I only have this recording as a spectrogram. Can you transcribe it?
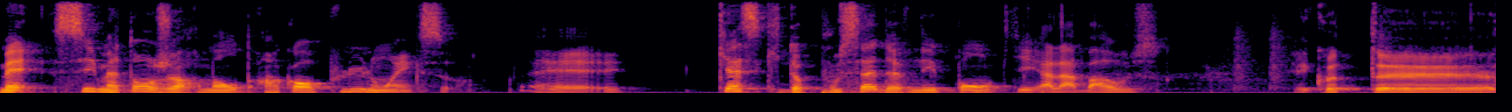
Mais si, mettons, je remonte encore plus loin que ça, euh, qu'est-ce qui t'a poussé à devenir pompier à la base? Écoute, euh,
